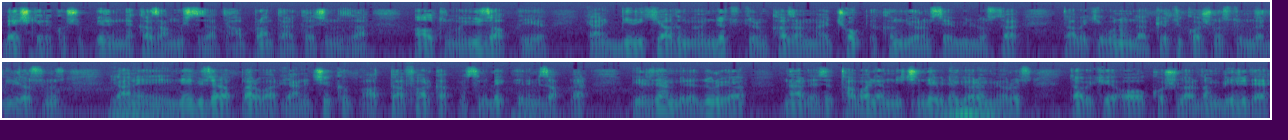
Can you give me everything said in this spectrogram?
5 kere koşup birinde kazanmıştı zaten. Aprant arkadaşımız da 6 numara 100 atlıyı yani 1-2 adım önde tutuyorum kazanmaya çok yakın diyorum sevgili dostlar. Tabii ki bunun da kötü koşması durumunda biliyorsunuz yani e, ne güzel atlar var. Yani çıkıp hatta fark atmasını beklediğimiz atlar birdenbire duruyor. Neredeyse tabelanın içinde bile göremiyoruz. Tabii ki o koşulardan biri de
